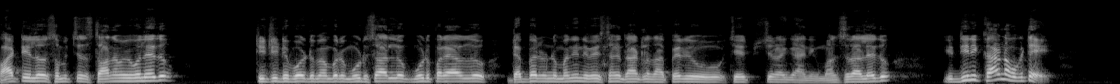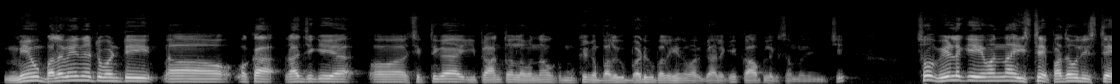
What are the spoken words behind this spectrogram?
పార్టీలో సముచిత స్థానం ఇవ్వలేదు. టీటీడీ బోర్డు మెంబరు మూడు సార్లు మూడు పర్యాలు డెబ్బై రెండు మందిని వేసినాక దాంట్లో నా పేరు చేర్పించడానికి ఆయనకి మనసు రాలేదు. దీనికి కారణం ఒకటే. మేము బలమైనటువంటి ఒక రాజకీయ శక్తిగా ఈ ప్రాంతంలో ఉన్నాం. ఒక ముఖ్యంగా బలుగు బడుగు బలహీన వర్గాలకి కాపులకి సంబంధించి. సో వీళ్ళకి ఏమన్నా ఇస్తే పదవులు ఇస్తే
